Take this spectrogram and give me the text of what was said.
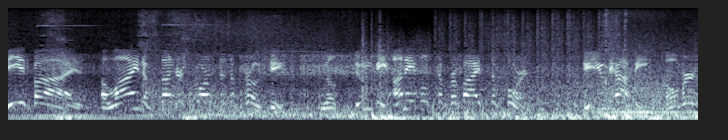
Be advised, a line of thunderstorms is approaching. We'll soon be unable to provide support. Do you copy? Over.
